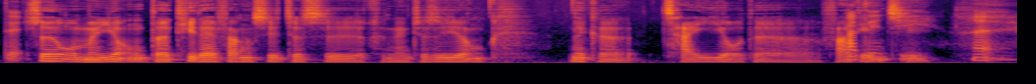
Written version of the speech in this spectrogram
对所以我们用的替代方式就是可能就是用那个柴油的发电机，哎，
